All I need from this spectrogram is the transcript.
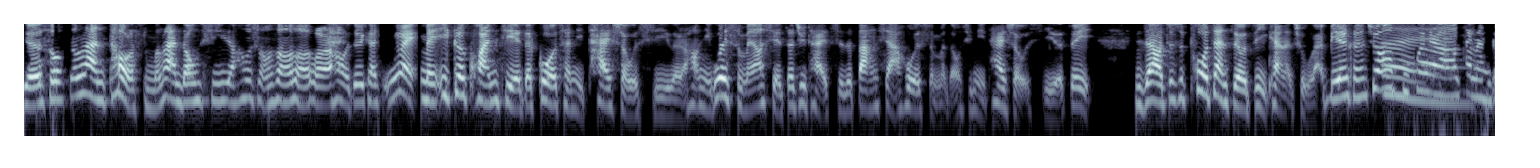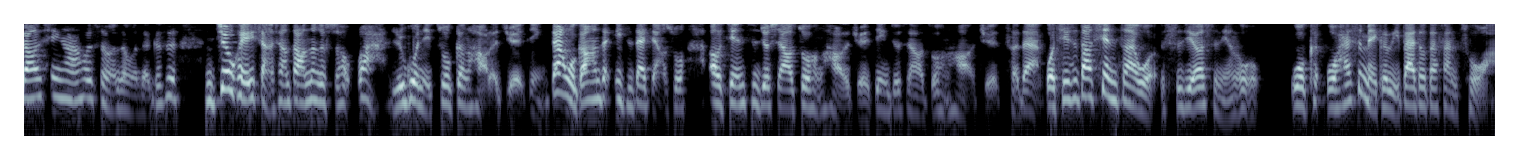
觉得说，都烂透了，什么烂东西，然后什么什么什么什么，然后我就会开始，因为每一个环节的过程你太熟悉了，然后你为什么要写这句台词的当下或者什么东西你太熟悉了，所以你知道，就是破绽只有自己看得出来，别人可能就哦不会啊，看得很高兴啊，或什么什么的，可是你就可以想象到那个时候，哇，如果你做更好的决定，但我刚刚在一直在讲说，哦，监制就是要做很好的决定，就是要做很好的决策，但我其实到现在我十几二十年了，我。我可我还是每个礼拜都在犯错啊，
